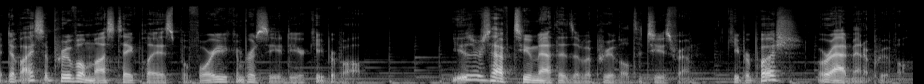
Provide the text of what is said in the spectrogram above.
a device approval must take place before you can proceed to your Keeper Vault. Users have two methods of approval to choose from, Keeper Push or Admin Approval.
